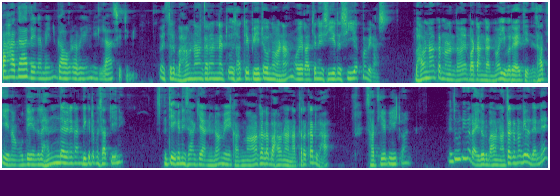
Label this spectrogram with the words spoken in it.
පහදා දෙනමින් ගෞරවයෙන් ඉල්ලා සිටිමි. ඒතර භාවනා කරන්නේ නැතුව සතිය පිහිටවනවා නම් ওই රචනයේ 100%ක්ම වෙනස්. භාවනා කරනවා නම් තමයි පටන් ගන්නවා ඉවරයි තියෙන්නේ. සතිය නම් උදේ ඉඳලා හැන්ද වෙනකන් දිගටම සතියනේ. ඉතින් ඒක නිසා කියන්නේ මේ කරුණා කරලා භාවනා නතර කරලා සතිය පිහිටවන්න. ඒක උඩිවරයි. ඒක භාවනා නතර කරනවා කියලා දැන් නැහැ.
